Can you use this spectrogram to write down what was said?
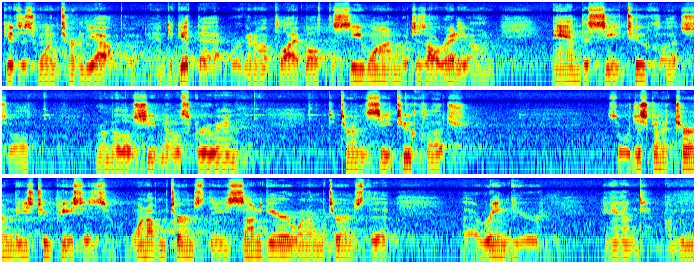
gives us one turn of the output. And to get that, we're going to apply both the C1, which is already on, and the C2 clutch. So I'll run my little sheet metal screw in to turn the C2 clutch. So we're just going to turn these two pieces. One of them turns the sun gear, one of them turns the uh, ring gear. And I'm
